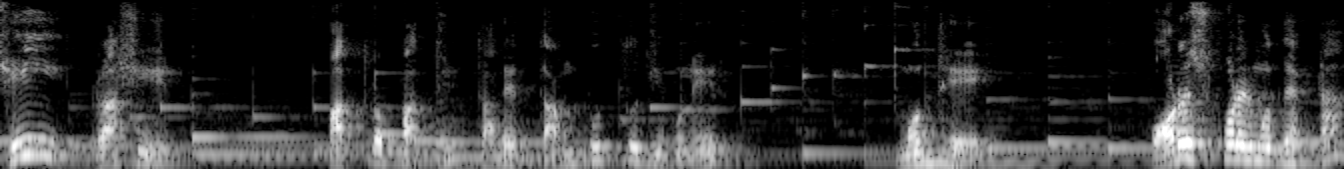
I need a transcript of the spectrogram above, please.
সেই রাশির পাত্র পাত্রী তাদের দাম্পত্য জীবনের মধ্যে, পরস্পরের মধ্যে একটা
